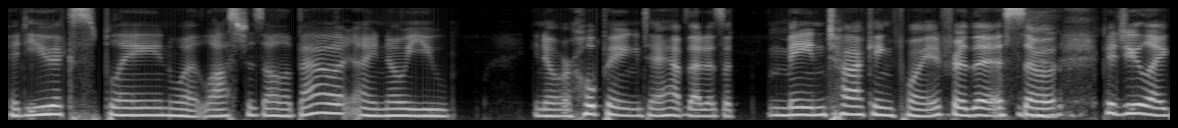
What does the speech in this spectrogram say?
Could you explain what Lost is all about? I know you, you know, are hoping to have that as a main talking point for this. So, could you like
